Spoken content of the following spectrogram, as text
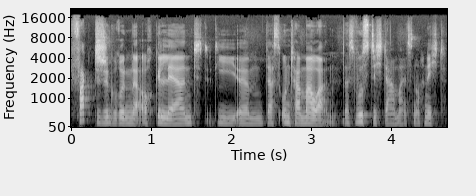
faktische Gründe auch gelernt, die ähm, das untermauern. Das wusste ich damals noch nicht.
